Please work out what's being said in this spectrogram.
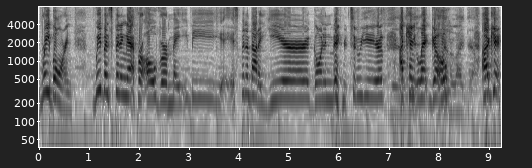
reborn. We've been spinning that for over maybe it's been about a year, going in maybe two years. I can't yeah, let go. like that. I can't.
